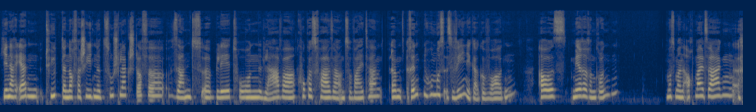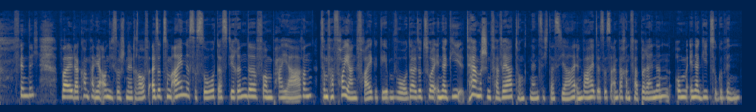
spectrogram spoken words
je nach Erdentyp dann noch verschiedene Zuschlagstoffe, Sand, äh, Blähton, Lava, Kokosfaser und so weiter. Ähm, Rindenhumus ist weniger geworden aus mehreren Gründen, muss man auch mal sagen, finde ich, weil da kommt man ja auch nicht so schnell drauf. Also zum einen ist es so, dass die Rinde vor ein paar Jahren zum Verfeuern freigegeben wurde, also zur Energie, thermischen Verwertung nennt sich das ja. In Wahrheit ist es einfach ein Verbrennen, um Energie zu gewinnen.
